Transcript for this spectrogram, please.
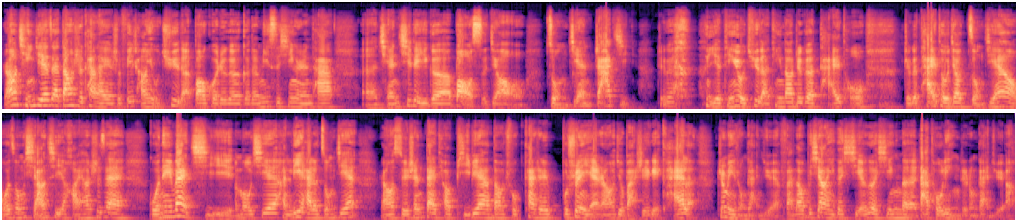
然后情节在当时看来也是非常有趣的，包括这个葛德米斯星人他呃前期的一个 BOSS 叫总监扎吉。这个 也挺有趣的，听到这个抬头，这个抬头叫总监啊，我总想起好像是在国内外企某些很厉害的总监，然后随身带条皮鞭，到处看谁不顺眼，然后就把谁给开了，这么一种感觉，反倒不像一个邪恶星的大头领这种感觉啊。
